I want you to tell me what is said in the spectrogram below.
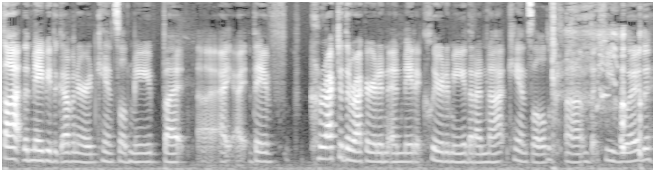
thought that maybe the governor had canceled me, but uh, I, I, they've corrected the record and, and made it clear to me that I'm not canceled, um, but he would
